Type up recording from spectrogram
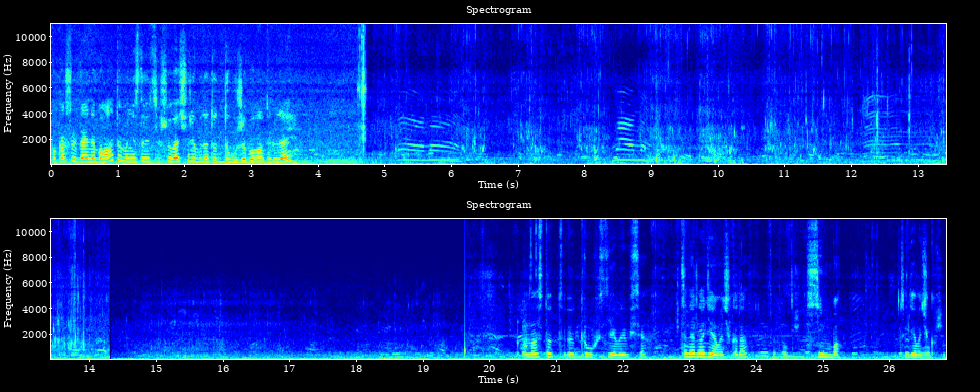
Поки що людей небагато, мені здається, що ввечері буде тут дуже багато людей. нас тут е, друг з'явився. Це, мабуть, дівчинка, так? Це хлопчик. Сімба. Це дівчинка. Хлопчик.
